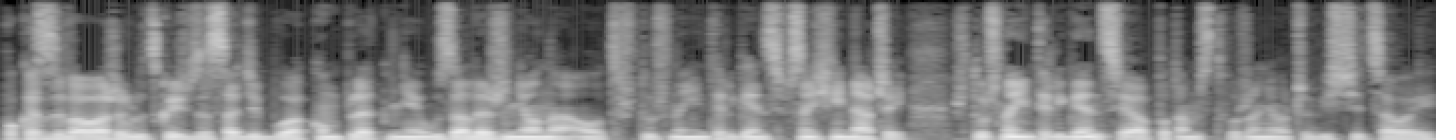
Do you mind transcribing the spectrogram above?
pokazywała, że ludzkość w zasadzie była kompletnie uzależniona od sztucznej inteligencji. W sensie inaczej. Sztuczna inteligencja, a potem stworzenie oczywiście całej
